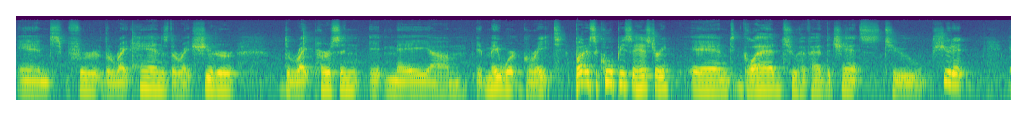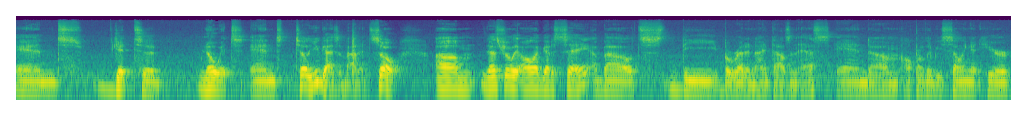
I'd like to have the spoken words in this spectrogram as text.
and for the right hands, the right shooter, the right person, it may um, it may work great. But it's a cool piece of history, and glad to have had the chance to shoot it and get to know it and tell you guys about it. So um, that's really all I've got to say about the Beretta 9000S, and um, I'll probably be selling it here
